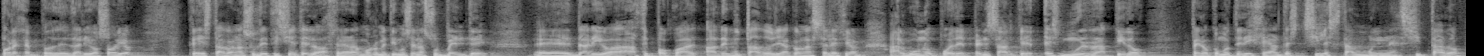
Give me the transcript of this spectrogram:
por ejemplo, de Darío Osorio, que estaba en la sub-17, lo aceleramos, lo metimos en la sub-20. Eh, Darío hace poco ha debutado ya con la selección. Alguno puede pensar que es muy rápido pero como te dije antes, Chile está muy necesitado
